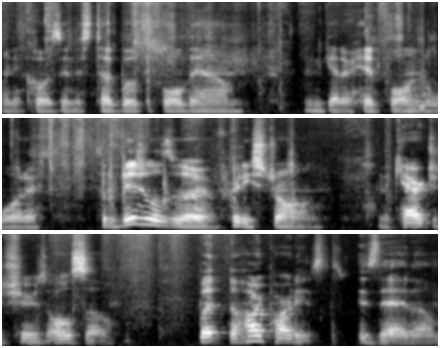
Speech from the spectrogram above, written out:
and it causing this tugboat to fall down, and got her head falling in the water. So the visuals are pretty strong, and the caricatures also. But the hard part is is that um,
